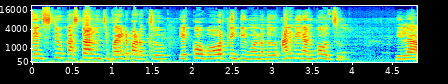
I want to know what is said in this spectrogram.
సెన్సిటివ్ కష్టాల నుంచి బయటపడవచ్చు ఎక్కువ ఓవర్ థింకింగ్ ఉండదు అని మీరు అనుకోవచ్చు. ఇలా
